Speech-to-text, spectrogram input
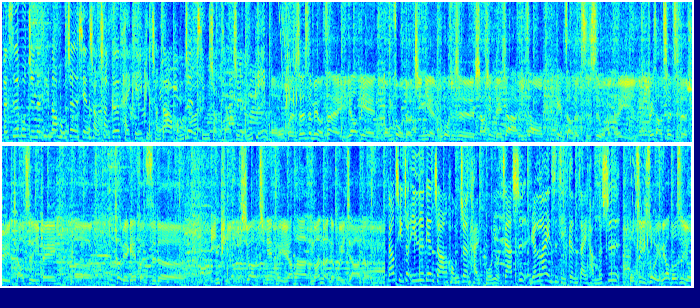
粉丝不只能听到洪正现场唱歌，还可以品尝到洪正亲手调制的饮品。呃，我本身是没有在饮料店工作的经验，不过就是相信等一下依照店长的指示，我们可以非常称职的去调制一杯呃别给粉丝的饮品，希望今天可以让他暖暖的回家这样子。当起这一日店长，洪正还颇有架势，原来自己更在行的是，我自己做饮料都是有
